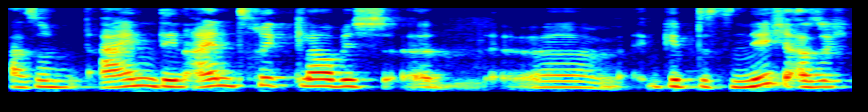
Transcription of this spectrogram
also ein, den einen Trick, glaube ich, äh, gibt es nicht. Also ich,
